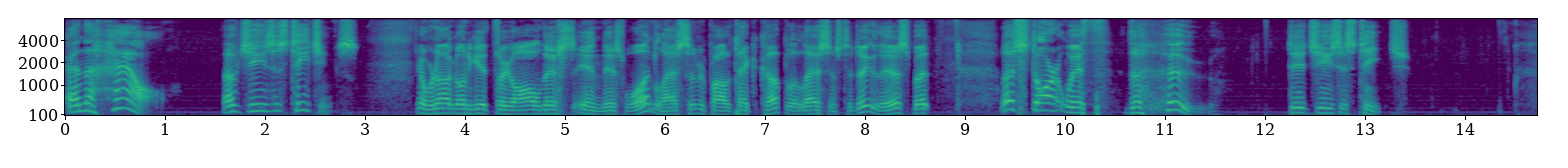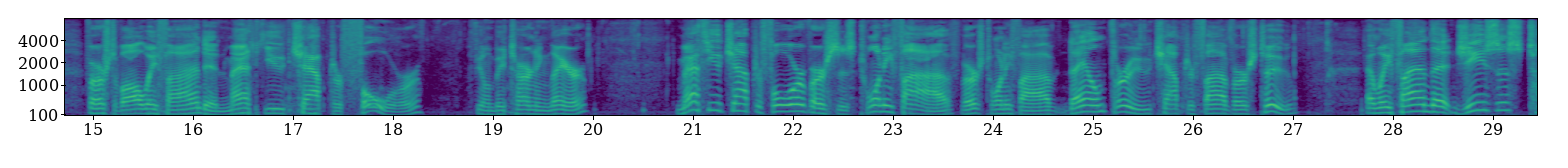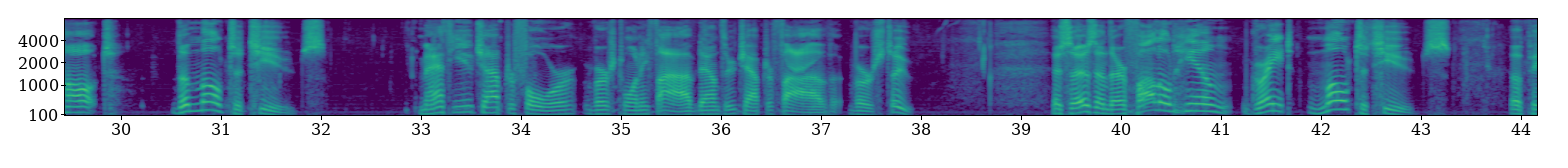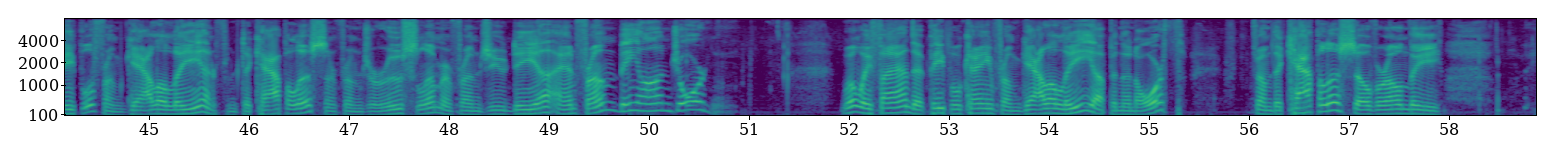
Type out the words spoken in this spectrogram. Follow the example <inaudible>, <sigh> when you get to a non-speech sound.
and the how of Jesus' teachings. And we're not going to get through all this in this one lesson. It'll probably take a couple of lessons to do this, but let's start with the who did Jesus teach? First of all, we find in Matthew chapter 4, if you'll be turning there, Matthew chapter 4, verses 25, verse 25, down through chapter 5, verse 2, and we find that Jesus taught the multitudes. Matthew chapter 4, verse 25, down through chapter 5, verse 2. It says, And there followed him great multitudes of people from Galilee and from Decapolis and from Jerusalem and from Judea and from beyond Jordan. Well, we find that people came from Galilee up in the north, from Decapolis over on the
